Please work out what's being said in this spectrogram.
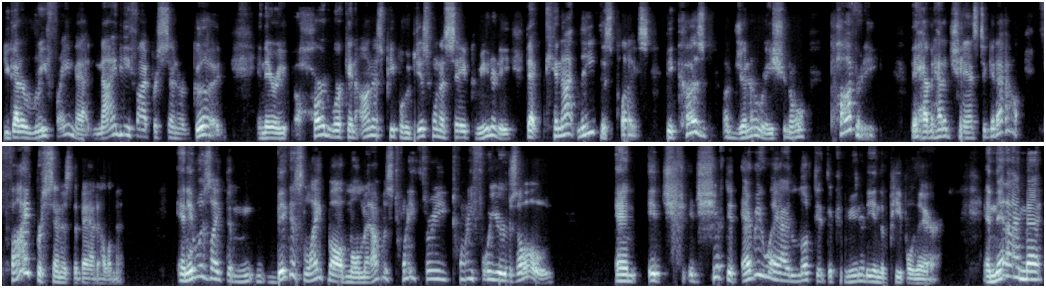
You got to reframe that. 95% are good, and they're hardworking, honest people who just want to save community that cannot leave this place because of generational poverty. They haven't had a chance to get out. 5% is the bad element. And it was like the biggest light bulb moment. I was 23, 24 years old and it it shifted every way I looked at the community and the people there. And then I met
